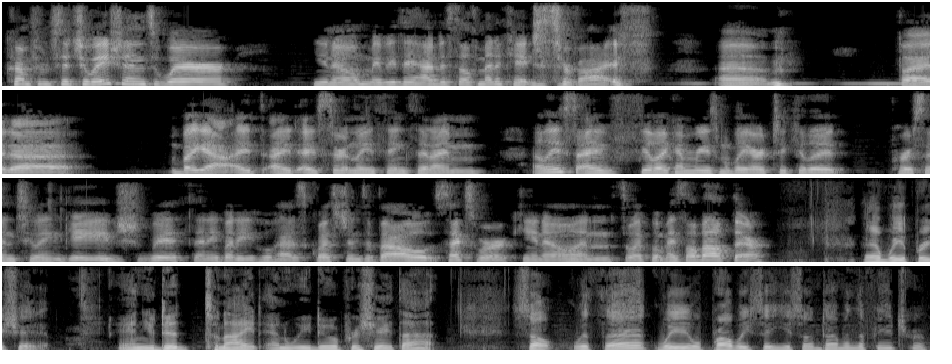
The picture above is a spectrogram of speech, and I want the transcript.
come from situations where, you know, maybe they had to self medicate to survive. Um, but, uh, but yeah, I, I, I certainly think that I'm, at least I feel like I'm a reasonably articulate person to engage with anybody who has questions about sex work, you know, and so I put myself out there. And we appreciate it. And you did tonight, and we do appreciate that. So, with that, we will probably see you sometime in the future.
